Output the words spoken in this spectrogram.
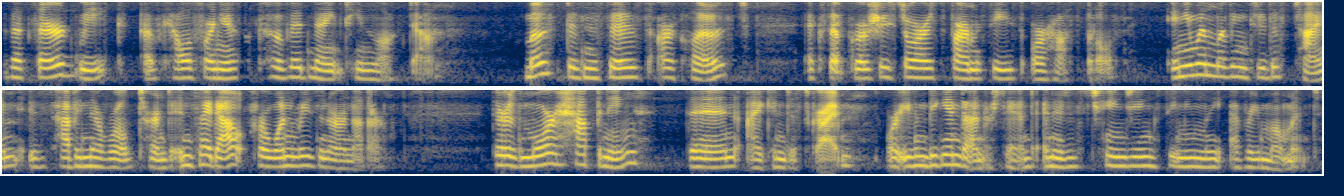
the third week of California's COVID 19 lockdown. Most businesses are closed except grocery stores, pharmacies, or hospitals. Anyone living through this time is having their world turned inside out for one reason or another. There is more happening than I can describe or even begin to understand, and it is changing seemingly every moment.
